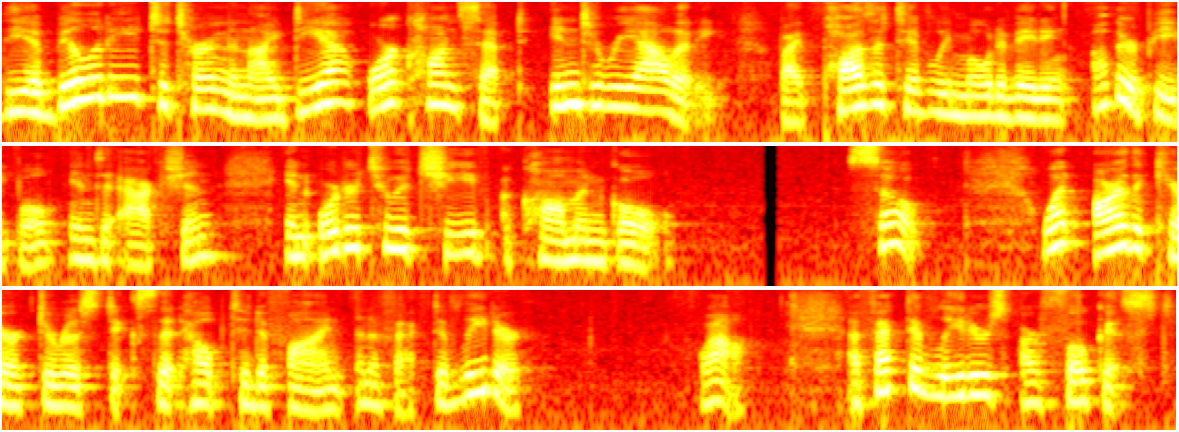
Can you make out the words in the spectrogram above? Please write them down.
the ability to turn an idea or concept into reality by positively motivating other people into action in order to achieve a common goal. So, what are the characteristics that help to define an effective leader? Wow, effective leaders are focused.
